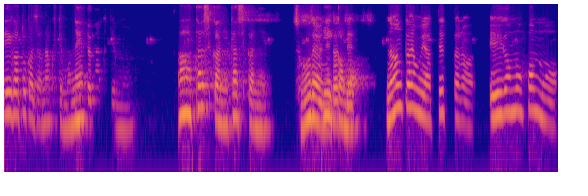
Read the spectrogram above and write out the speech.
映画とかじゃなくてもねじ。ゃなくても。ああ、確かに確かに。そうだよね。いいかだっ。何回もやってったら映画も本も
